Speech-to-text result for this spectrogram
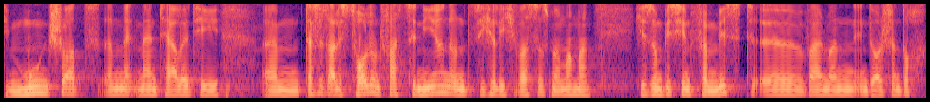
die Moonshot-Mentality. Ähm, das ist alles toll und faszinierend und sicherlich was, was man manchmal hier so ein bisschen vermisst, äh, weil man in Deutschland doch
